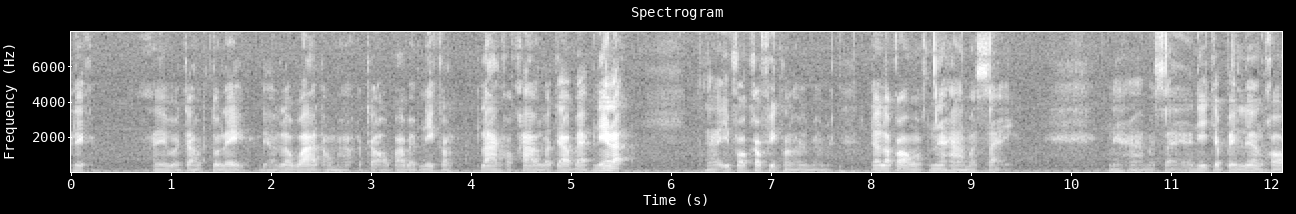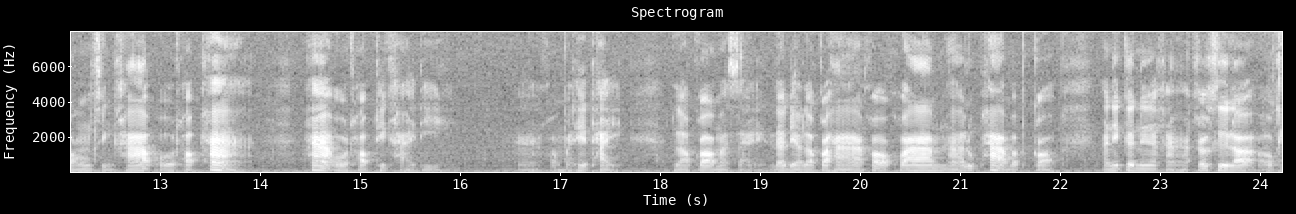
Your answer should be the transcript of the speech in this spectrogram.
เลขอันนี้จะเอาตัวเลข เดี๋ยวเราวาดออกมาจะออกมาแบบนี้ก่อนร่างคร่าวๆแล้วจะาแบบนี้แหละนะอินโฟกราฟิกของเราจะแบบนี้แล้วเราก็เอาเนื้อหามาใส่ เนื้อหามาใส่ อันนี้จะเป็นเรื่องของสินค้า o t o p 5 5 o t o p ที่ขายดี ของประเทศไทย เราก็มาใส่ แล้วเดี๋ยวเราก็หาข้อความหารูปภาพประกอบ อันนี้ก็เนื้อหาก็คือเราโอเค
